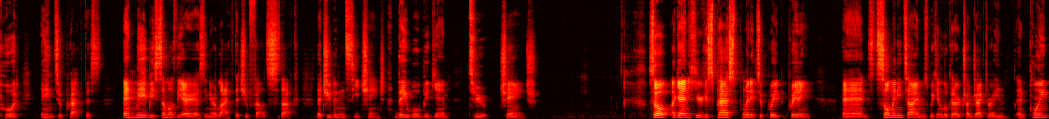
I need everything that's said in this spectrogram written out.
put into practice. And maybe some of the areas in your life that you felt stuck, that you didn't see change, they will begin to change. So again, here his past pointed to quit, quitting. And so many times we can look at our trajectory and, and point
